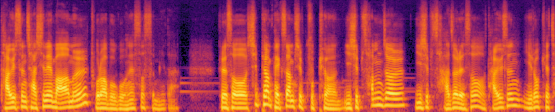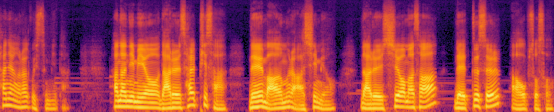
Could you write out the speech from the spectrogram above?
다윗은 자신의 마음을 돌아보곤 했었습니다. 그래서 시편 139편 23절, 24절에서 다윗은 이렇게 찬양을 하고 있습니다. 하나님이여 나를 살피사 내 마음을 아시며 나를 시험하사 내 뜻을 아옵소서.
